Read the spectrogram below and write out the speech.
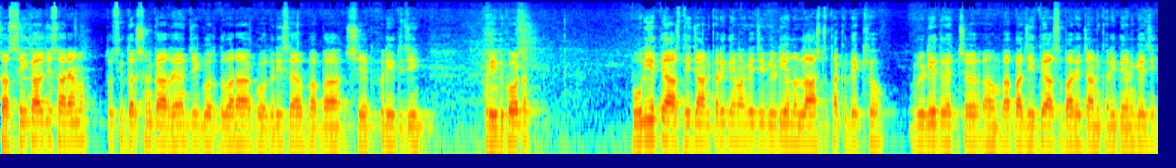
ਸਤਿ ਸ੍ਰੀ ਅਕਾਲ ਜੀ ਸਾਰਿਆਂ ਨੂੰ। ਤੁਸੀਂ ਦਰਸ਼ਨ ਕਰ ਰਹੇ ਹੋ ਜੀ ਗੁਰਦੁਆਰਾ ਗੋਦੜੀ ਸਾਹਿਬ ਬਾਬਾ ਸ਼ੇਖ ਫਰੀਦ ਜੀ, ਫਰੀਦਕੋਟ। ਪੂਰੀ ਇਤਿਹਾਸ ਦੀ ਜਾਣਕਾਰੀ ਦੇਵਾਂਗੇ ਜੀ। ਵੀਡੀਓ ਨੂੰ ਲਾਸਟ ਤੱਕ ਦੇਖਿਓ। ਵੀਡੀਓ ਦੇ ਵਿੱਚ ਬਾਬਾ ਜੀ ਇਤਿਹਾਸ ਬਾਰੇ ਜਾਣਕਾਰੀ ਦੇਣਗੇ ਜੀ।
